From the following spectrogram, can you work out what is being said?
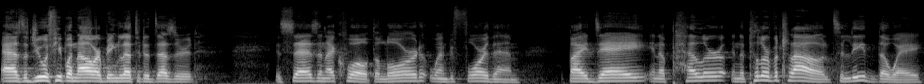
As the Jewish people now are being led through the desert, it says, and I quote, The Lord went before them by day in a pillar, in a pillar of a cloud to lead the way,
